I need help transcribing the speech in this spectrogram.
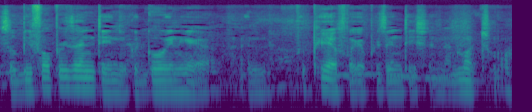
So before presenting, you could go in here and prepare for your presentation and much more.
